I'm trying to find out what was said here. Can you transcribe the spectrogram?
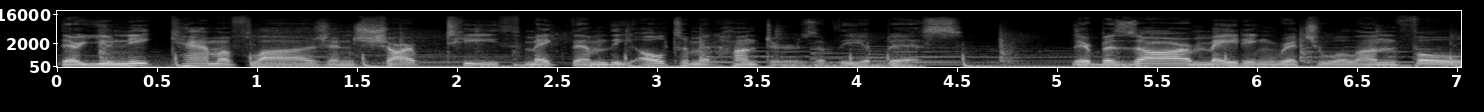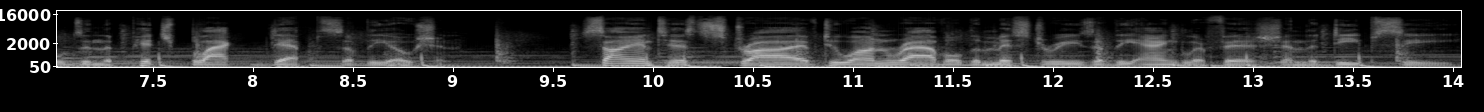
Their unique camouflage and sharp teeth make them the ultimate hunters of the abyss. Their bizarre mating ritual unfolds in the pitch-black depths of the ocean. Scientists strive to unravel the mysteries of the anglerfish and the deep sea.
